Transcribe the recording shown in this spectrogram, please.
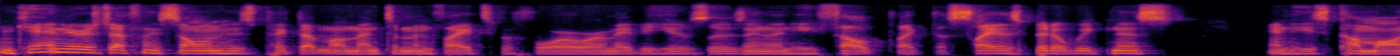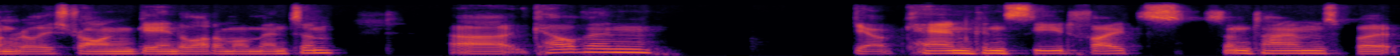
And Cannonier is definitely someone who's picked up momentum in fights before where maybe he was losing and he felt like the slightest bit of weakness and he's come on really strong and gained a lot of momentum. Uh, Kelvin, you know, can concede fights sometimes, but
